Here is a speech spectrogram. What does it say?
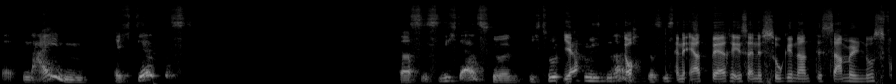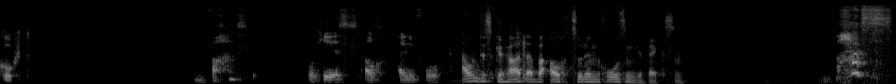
Äh, nein. Echt jetzt? Das ist nicht ernst gemeint. Ich tue Ja, nicht nein. doch. Das ist Eine Erdbeere ist eine sogenannte Sammelnussfrucht. was? Okay, es ist auch eine Frucht. Ah, und es gehört aber auch zu den Rosengewächsen. Was?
